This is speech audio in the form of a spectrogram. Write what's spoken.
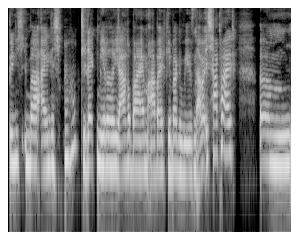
bin ich immer eigentlich mhm. direkt mehrere Jahre bei einem Arbeitgeber gewesen. Aber ich habe halt ähm,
